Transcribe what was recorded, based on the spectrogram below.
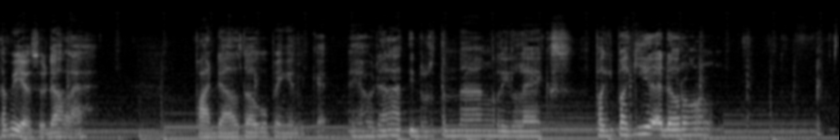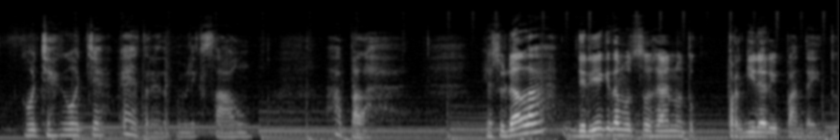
Tapi ya sudahlah. Padahal tuh aku pengen kayak ya udahlah tidur tenang, relax. Pagi-pagi ada orang-orang ngoceh-ngoceh. Eh ternyata pemilik saung. Apalah. Ya sudahlah, jadinya kita memutuskan untuk pergi dari pantai itu.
